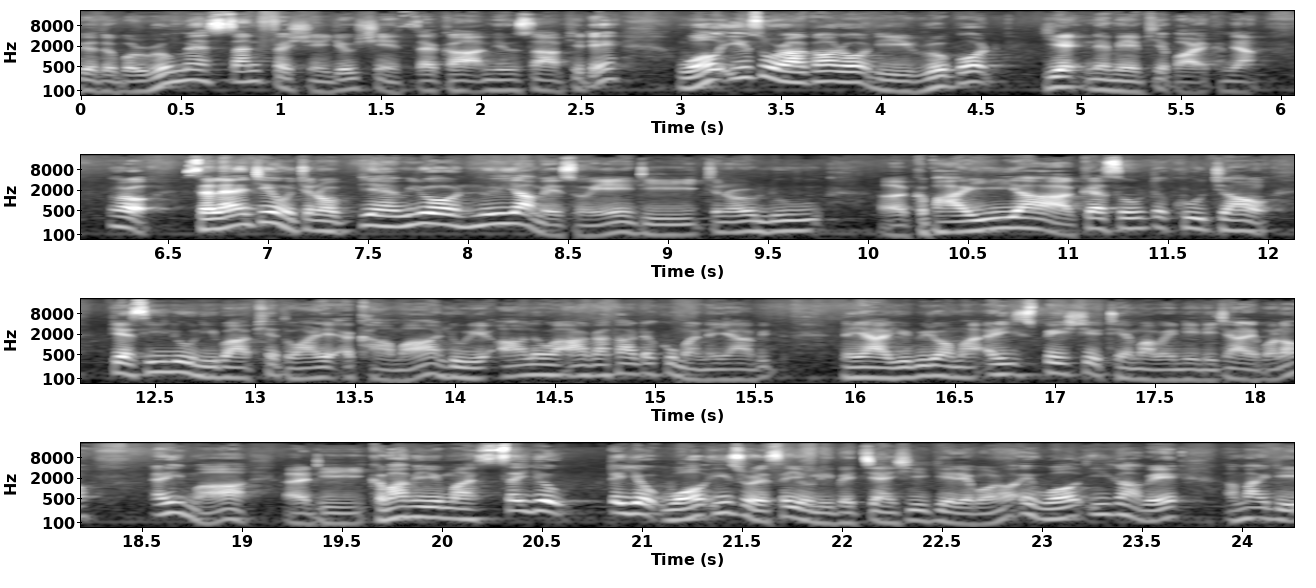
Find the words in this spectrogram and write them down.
ပြောတဲ့ပေါ့ romance science fiction ရုပ်ရှင်ဇာတ်ကားအမျိုးအစားဖြစ်တယ် Wall E ဆိုတာကတော့ဒီ robot ရဲ့နာမည်ဖြစ်ပါတယ်ခင်ဗျာ အဲ့တော့ဇလန်ချင်းကိုကျွန်တော်ပြန်ပြီးတော့နှွှေးရမယ်ဆိုရင်ဒီကျွန်တော်တို့လူကဘာကြီးရကတ်ဆိုးတစ်ခုကြောင့်ပျက်စီးလို့နေပါဖြစ်သွားတဲ့အခါမှာလူတွေအားလုံးအာဂါသတစ်ခုမှနေရာနေရာယူပြီးတော့မှအဲ့ဒီ spaceship ထဲမှာပဲနေနေကြတယ်ပေါ့နော်အဲ့ဒီမှာဒီကဘာမြေမှာစက်ရုပ်တရုပ် wall e ဆိုတဲ့စက်ရုပ်လေးပဲကြန့်ရှိခဲ့တယ်ပေါ့နော်အဲ့ wall e ကပဲအမိုက်တွေ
